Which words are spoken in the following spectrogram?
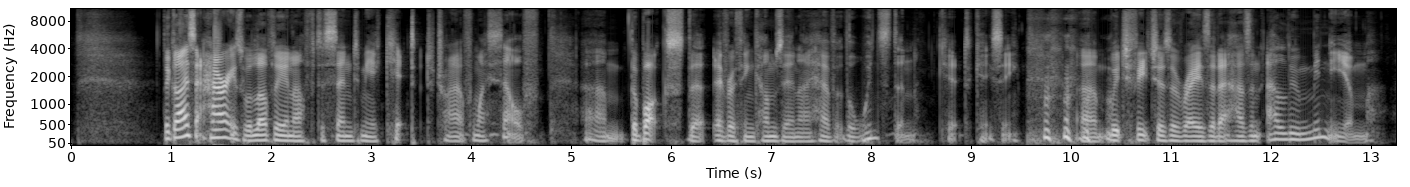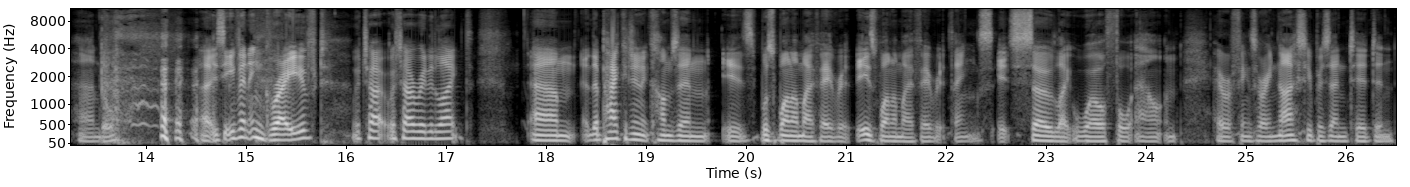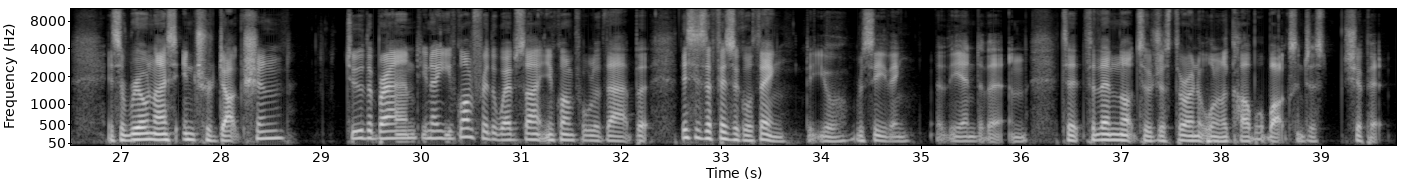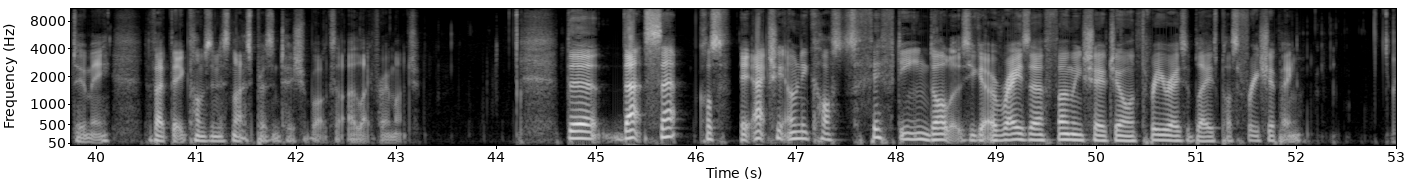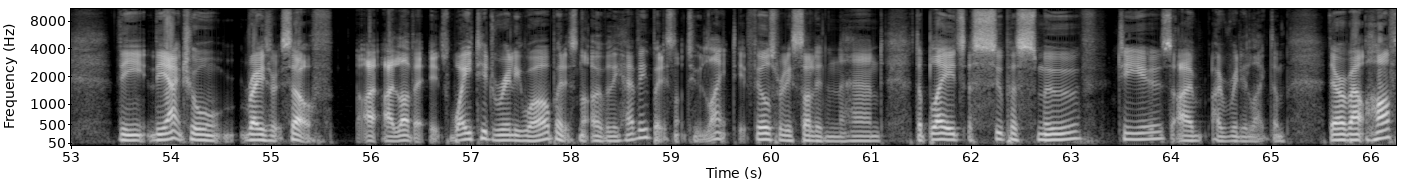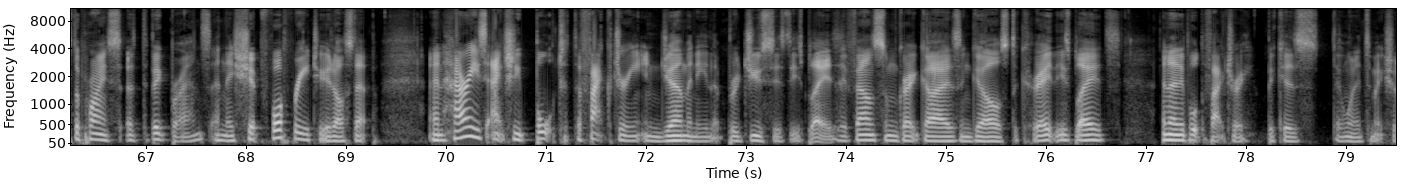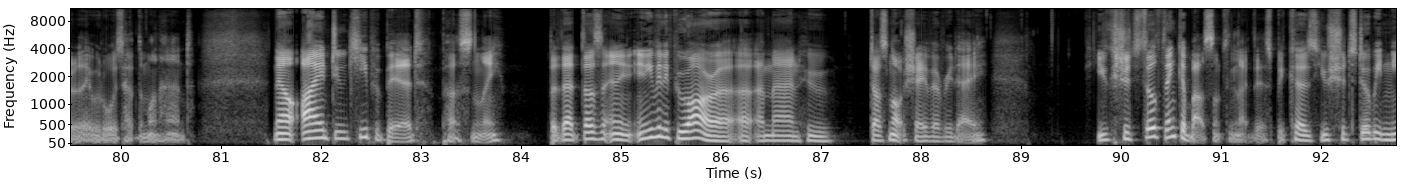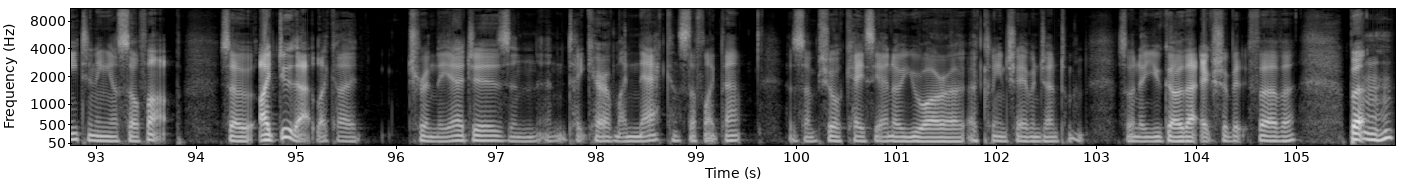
the guys at harry's were lovely enough to send me a kit to try out for myself um, the box that everything comes in i have the winston kit casey um, which features a razor that has an aluminium handle. uh, it's even engraved, which I which I really liked. Um, the packaging it comes in is was one of my favorite is one of my favorite things. It's so like well thought out and everything's very nicely presented and it's a real nice introduction to the brand. You know, you've gone through the website, you've gone through all of that, but this is a physical thing that you're receiving at the end of it and to for them not to have just thrown it all in a cardboard box and just ship it to me the fact that it comes in this nice presentation box I, I like very much the that set costs it actually only costs $15 you get a razor foaming shave gel and three razor blades plus free shipping the the actual razor itself I, I, love it. It's weighted really well, but it's not overly heavy, but it's not too light. It feels really solid in the hand. The blades are super smooth to use. I, I really like them. They're about half the price of the big brands and they ship for free to your doorstep. And Harry's actually bought the factory in Germany that produces these blades. They found some great guys and girls to create these blades, and then they bought the factory because they wanted to make sure they would always have them on hand. Now, I do keep a beard personally, but that doesn't, and even if you are a, a man who does not shave every day, you should still think about something like this because you should still be neatening yourself up. So I do that, like I trim the edges and, and take care of my neck and stuff like that. As I'm sure, Casey, I know you are a, a clean shaven gentleman, so I know you go that extra bit further. But Mm-hmm.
